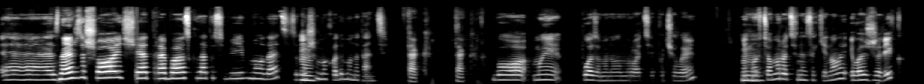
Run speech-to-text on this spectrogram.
Е, знаєш, за що ще треба сказати собі молодець? За те, Мгм. що ми ходимо на танці. Так, так. Бо ми позаминулому році почали, і ми в цьому році не закинули. І ось вже рік,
